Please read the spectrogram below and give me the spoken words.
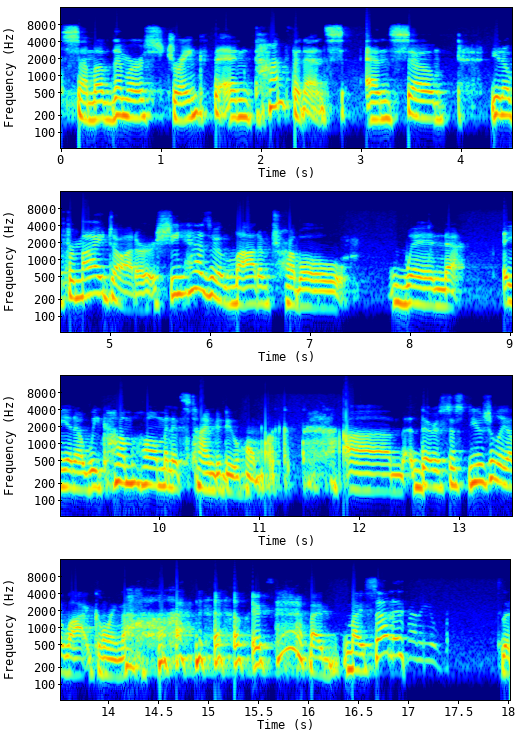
Some of them are strength and confidence. And so, you know, for my daughter, she has a lot of trouble when you know, we come home and it's time to do homework. Um, there's just usually a lot going on. my my son is running around the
